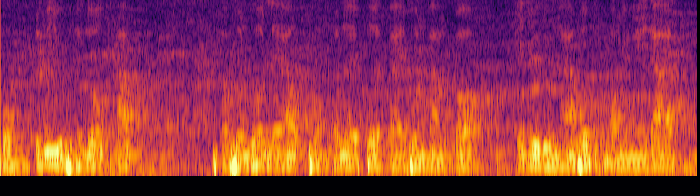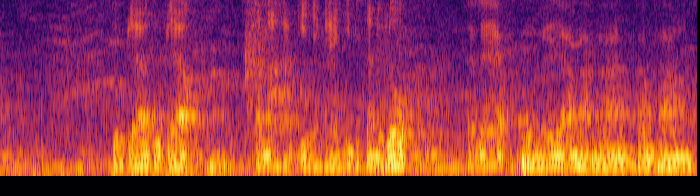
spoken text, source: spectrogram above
ผมขึ้นมาอยู่ในโลกครับพอพ้นโทษแล้ว ผมก็เลยเปิดไปพ้นบางกอกจะอยู่ดูหน้าเพื่อผมมองยังไงได้ ถูกแล้วถูกแล้วทำมาหากินยังไงที่พิษณุโลก แต่แรกผมพยายามหางานทำทำเส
